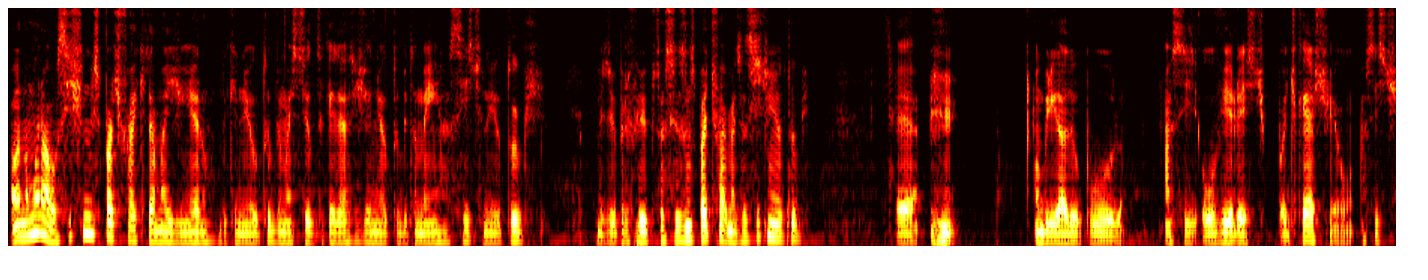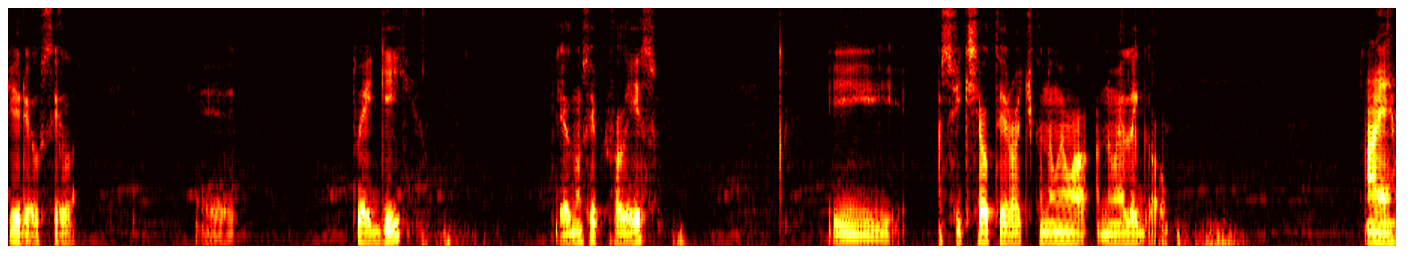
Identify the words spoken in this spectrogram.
Oh, na moral, assiste no Spotify que dá mais dinheiro do que no YouTube, mas se tu quiser assistir no YouTube também, assiste no YouTube. Mas eu prefiro que tu assista no Spotify, mas assiste no YouTube. É. Obrigado por ouvir este podcast, ou assistir, eu sei lá. É, tu é gay? Eu não sei porque eu falei isso. E asfixia autoerótica não é, uma, não é legal. Ah, é.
